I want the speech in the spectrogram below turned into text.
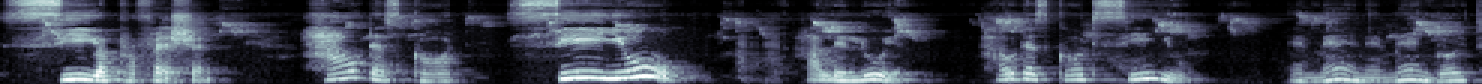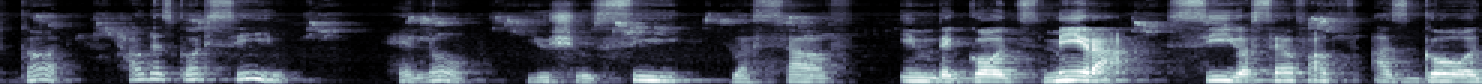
see your profession? How does God see you? Hallelujah. How does God see you? Amen. Amen. Glory to God. How does God see you? Hello. You should see yourself in the God's mirror. See yourself as, as God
